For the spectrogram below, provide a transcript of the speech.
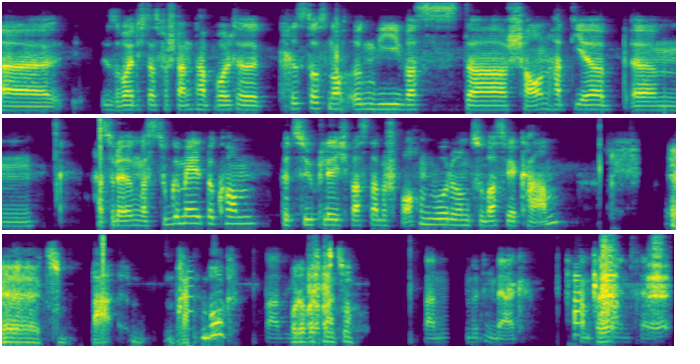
äh, soweit ich das verstanden habe, wollte Christos noch irgendwie was da schauen. Hat dir, ähm, hast du da irgendwas zugemailt bekommen bezüglich, was da besprochen wurde und zu was wir kamen? Äh, zu ba Brandenburg? Baden- Oder was meinst du? Baden-Württemberg. Kampagnentreffen.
